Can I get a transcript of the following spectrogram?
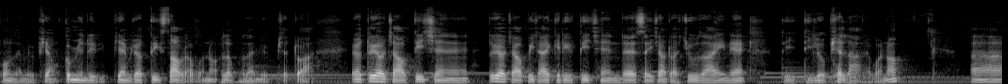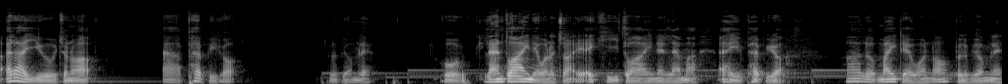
ပုံစံမျိုးဖြစ်အောင် community ပြန်ပြီးတော့တည်ဆောက်တာပေါ့နော်အဲ့လိုပုံစံမျိုးဖြစ်သွားအဲ့တော့သူ့ယောက်ျားကိုတည်ချင်သူ့ယောက်ျားကိုပေးထားတဲ့ကတိကိုတည်ချင်တဲ့စိတ်ကြောင့်တော့ကျူးစားရင်းနဲ့ဒီဒီလိုဖြစ်လာတယ်ပေါ့နော်အာအဲ့ဒါကြီးကိုကျွန်တော်အာဖတ်ပြီးတော့ဘယ်လိုပြောမလဲဟိုလမ်းသွားရင်းနေပေါ့နော်ကျွန်တော်အဲ့ခီးသွားရင်းနဲ့လမ်းမှာအဲ့ဖတ်ပြီးတော့ဟာလို့မိုက်တယ်ပေါ့နော်ဘယ်လိုပြောမလဲ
